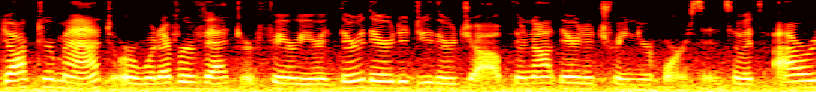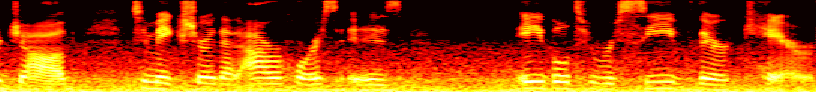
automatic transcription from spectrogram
Dr. Matt or whatever vet or farrier, they're there to do their job. They're not there to train your horse. And so it's our job to make sure that our horse is able to receive their care.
